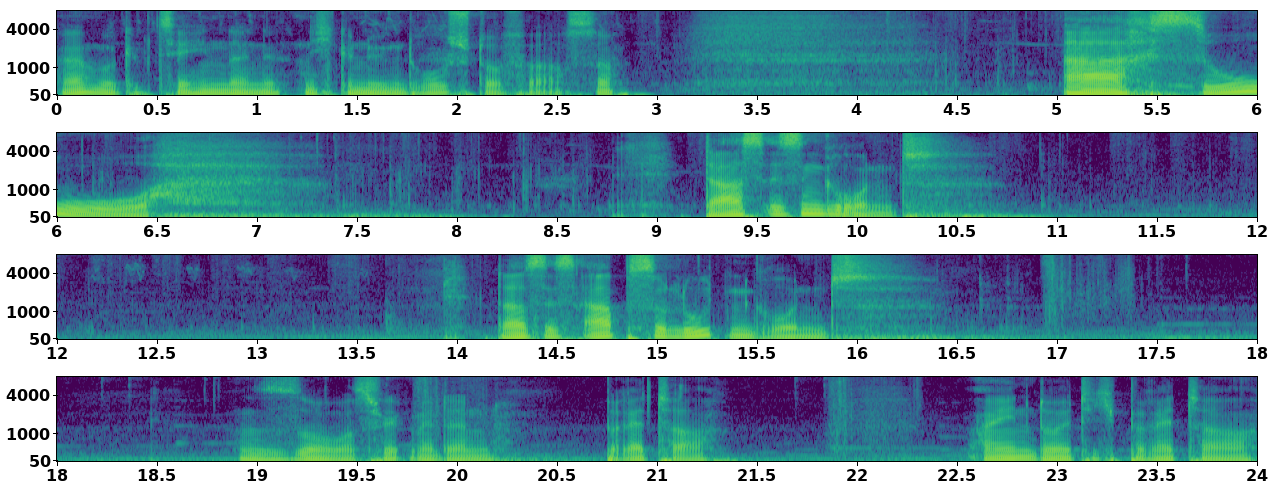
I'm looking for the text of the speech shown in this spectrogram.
Ja, wo gibt es hier hinter nicht genügend Rohstoffe? Ach so. Ach so. Das ist ein Grund. Das ist absolut ein Grund. So, was fehlt mir denn? Bretter. Eindeutig Bretter.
